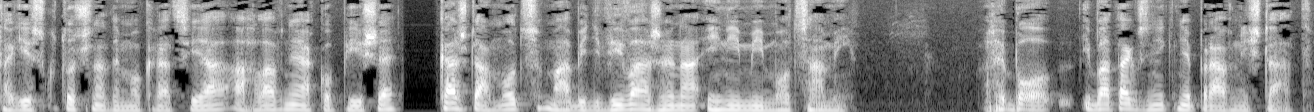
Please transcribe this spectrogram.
tak je skutočná demokracia a hlavne, ako píše, každá moc má byť vyvážená inými mocami lebo iba tak vznikne právny štát.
